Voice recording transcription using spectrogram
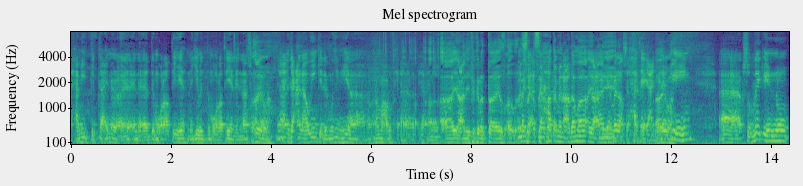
حميد بتاع انه إن الديمقراطية نجيب الديمقراطية للناس أيوة. يعني دي عناوين كده المهم هي معروف آه، يعني آه يعني فكرة آه، مدى- صحتها من عدمها يعني مدى صحتها يعني أيوة. لكن آه، أقصد لك إنه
